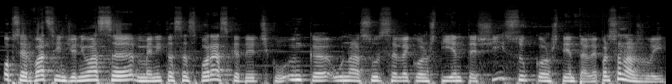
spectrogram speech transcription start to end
observație ingenioasă menită să sporească, deci, cu încă una sursele conștiente și subconștiente ale personajului.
